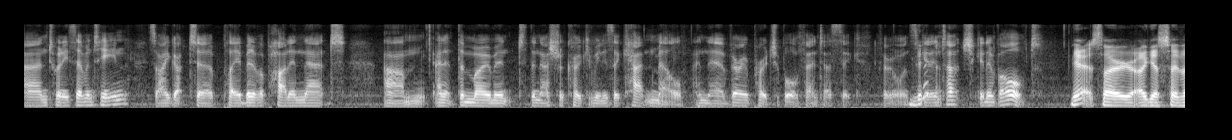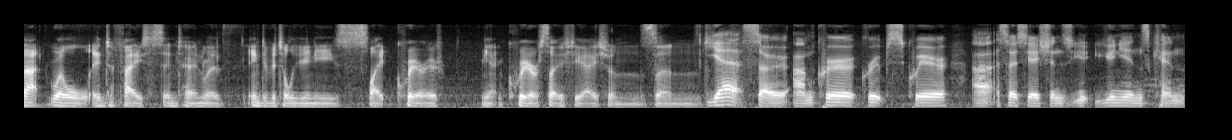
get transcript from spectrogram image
and 2017, so I got to play a bit of a part in that. Um, and at the moment, the national co-conveners are Cat and Mel, and they're very approachable and fantastic. If everyone wants to get in touch, get involved. Yeah, so I guess so that will interface in turn with individual unis like queer, you know, queer associations and Yeah, so um, queer groups, queer uh, associations, u- unions can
